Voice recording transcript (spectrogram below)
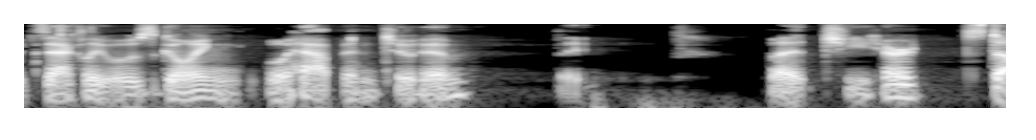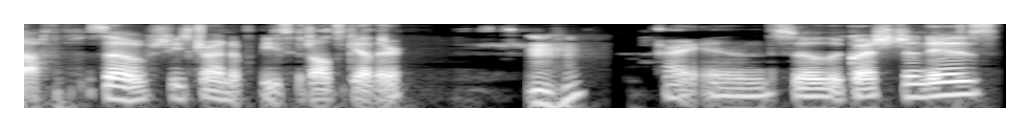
exactly what was going, what happened to him. But, but she heard stuff, so she's trying to piece it all together. Mm-hmm. All right, and so the question is,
